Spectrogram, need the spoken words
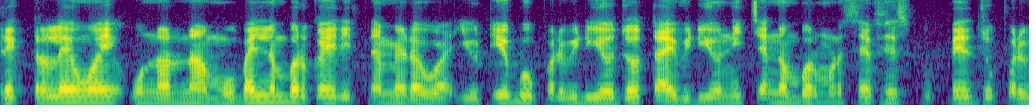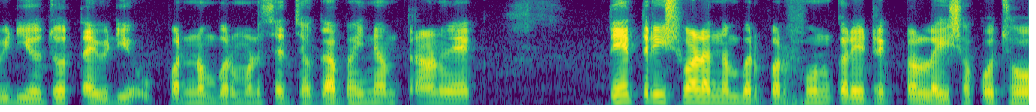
ટ્રેક્ટર લેવું હોય, ઓનરના મોબાઈલ નંબર કઈ રીતના મેળવવા, યુટ્યુબ ઉપર વીડિયો જોતા વીડિયો નીચે નંબર મળશે, ફેસબુક પેજ ઉપર વીડિયો જોતા વીડિયો ઉપર નંબર મળશે, જગાભાઈ નામ ત્રાણું એક તેત્રીસવાળા નંબર પર ફોન કરી ટ્રેક્ટર લઈ શકો છો.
